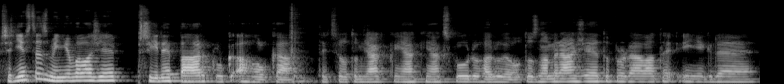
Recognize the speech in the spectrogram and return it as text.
Předtím jste zmiňovala, že přijde pár, kluk a holka. Teď se o tom nějak, nějak, nějak spolu dohadujou. To znamená, že to prodáváte i někde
